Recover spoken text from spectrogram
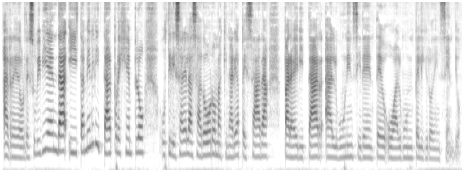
alrededor de su vivienda y también evitar, por ejemplo, utilizar el asador o maquinaria pesada para evitar algún incidente o algún peligro de incendio.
